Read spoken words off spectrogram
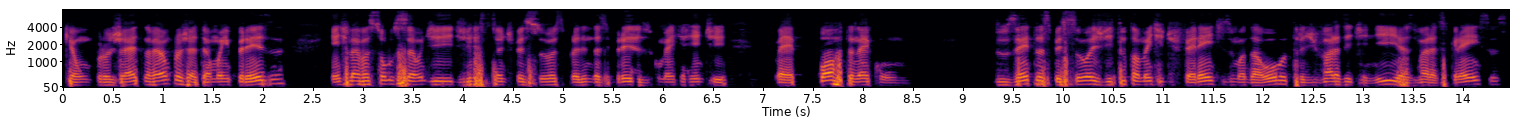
que é um projeto, não é um projeto, é uma empresa, a gente leva a solução de, de gestão de pessoas para dentro das empresas, como é que a gente é, porta, né, com 200 pessoas de totalmente diferentes uma da outra, de várias etnias, várias crenças,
